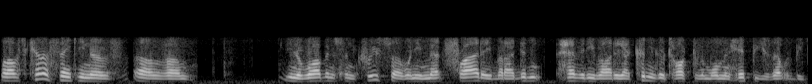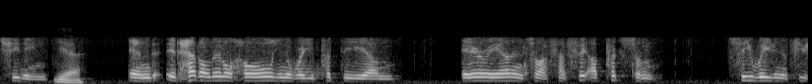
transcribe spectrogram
Well, I was kind of thinking of of um, you know Robinson Crusoe when he met Friday, but I didn't have anybody. I couldn't go talk to the Mormon hippies. That would be cheating. Yeah. And it had a little hole, you know, where you put the um, air in, and so I, I, I put some seaweed in a few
